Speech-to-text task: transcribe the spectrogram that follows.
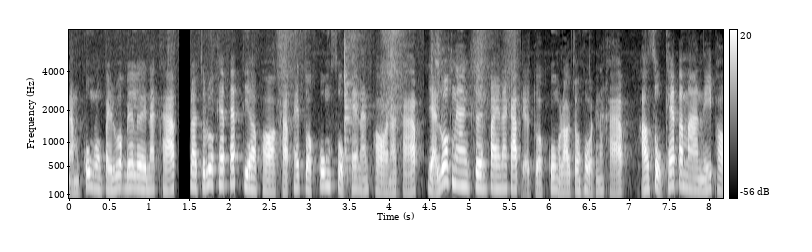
นำกุ้งลงไปลวกได้เลยนะครับ เราจะลวกแค่แป๊บเดียวพอครับ ให้ตัวกุ้งสุกแค่นั้นพอนะครับ อย่าลวกนานเกินไปนะครับ เดี๋ยวตัวกุ้งเราจะหดนะครับ เอาสุกแค่ประมาณนี้พอ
